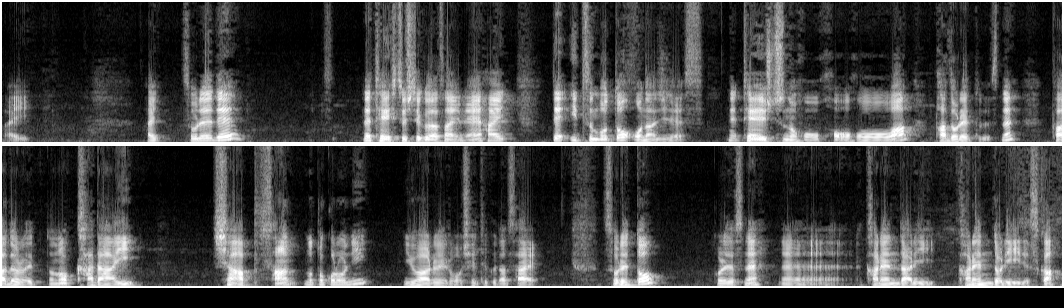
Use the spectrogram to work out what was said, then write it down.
はい。はい。それで、ね、提出してくださいね。はい。で、いつもと同じです。ね、提出の方方法はパドレットですね。パドレットの課題、シャープ3のところに URL を教えてください。それと、これですね。えー、カレンダリー、カレンドリーですか？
